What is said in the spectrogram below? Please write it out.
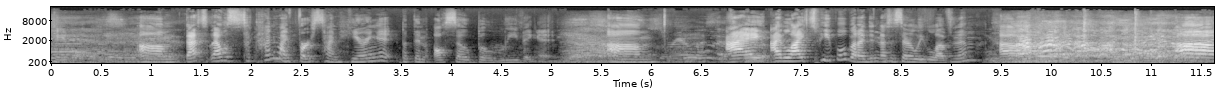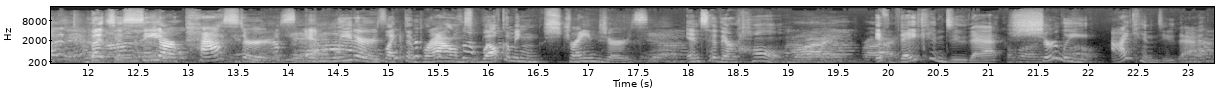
table. Um, that's that was kind of my first time hearing it, but then also believing it. Um, I I liked people, but I didn't necessarily love them. Um, uh, but to see our pastors and leaders like the Browns welcoming strangers into their home, if they can do that, surely I can do that.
